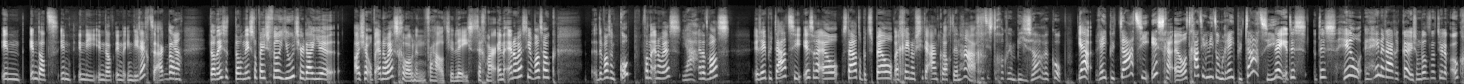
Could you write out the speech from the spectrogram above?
in, in, dat, in, in, die, in, dat, in, de, in die rechtszaak, dan, Ja. dan, is het, dan is het opeens veel huger dan je als je op NOS gewoon een verhaaltje leest, zeg maar. En NOS die was ook, er was een kop van de NOS Ja. en dat was reputatie Israël staat op het spel bij genocide aanklacht Den Haag. Dit is toch ook weer een bizarre kop. Ja, Reputatie Israël. Het gaat hier niet om reputatie. Nee, het is, het is heel, een hele rare keuze. Omdat het natuurlijk ook,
